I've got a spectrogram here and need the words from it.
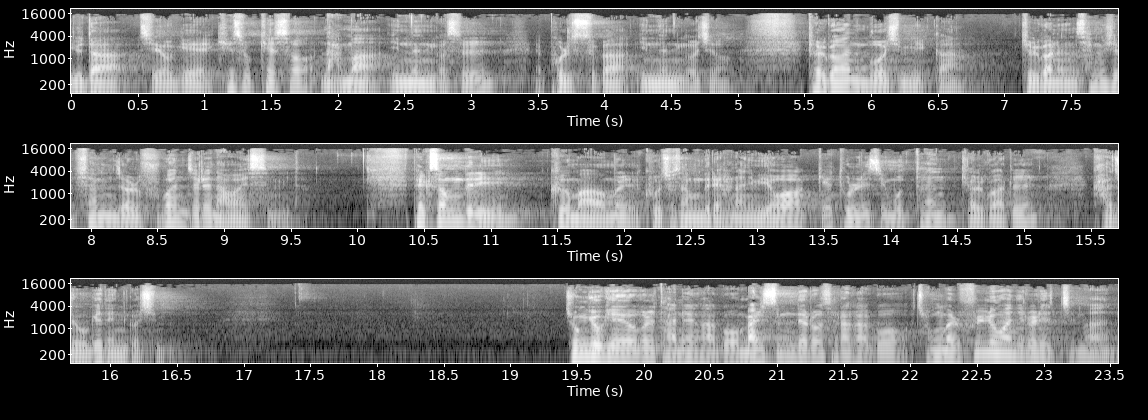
유다 지역에 계속해서 남아 있는 것을 볼 수가 있는 거죠. 결과는 무엇입니까? 결과는 33절 후반절에 나와 있습니다. 백성들이 그 마음을 그 조상들의 하나님 여호와께 돌리지 못한 결과를 가져오게 된 것입니다. 종교 개혁을 단행하고 말씀대로 살아가고 정말 훌륭한 일을 했지만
